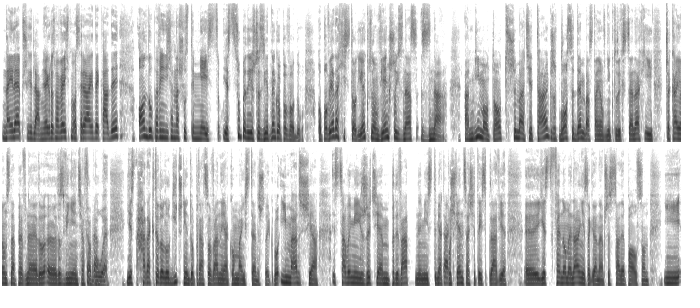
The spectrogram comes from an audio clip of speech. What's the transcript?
najlepszych dla mnie. Jak rozmawialiśmy o serialach dekady, on był pewnie gdzieś tam na szóstym miejscu. Jest super jeszcze z jednego powodu. Opowiada historię, którą większość z nas zna, a mimo to trzyma cię tak, że włosy dęba stają w niektórych scenach i czekając na pewne ro, rozwinięcia To fabuły. Jest charakterologicznie dopracowany jako majstersztyk, bo i Marsia z całym jej życiem prywatnym i z tym, jak Tak. poświęca się tej sprawie, y, jest fenomenalnie zagrana przez Sarah Paulson. I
